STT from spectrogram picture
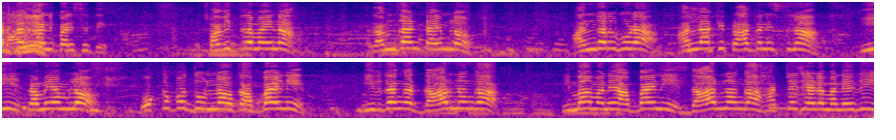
అర్థం కాని పరిస్థితి. పవిత్రమైన రంజాన్ టైంలో అందరూ కూడా అల్లాకి ప్రార్థనిస్తున్న ఈ సమయంలో ఒక్క పొద్దు ఉన్న ఒక అబ్బాయిని ఈ విధంగా దారుణంగా ఇమాం అనే అబ్బాయిని దారుణంగా హత్య చేయడం అనేది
